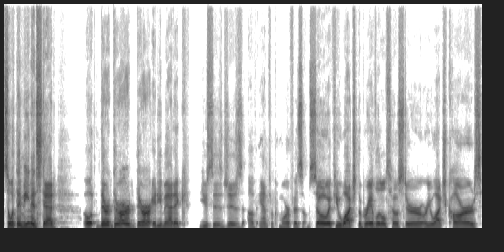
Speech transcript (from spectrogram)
So what they mean instead, oh, there there are there are idiomatic usages of anthropomorphism. So if you watch The Brave Little Toaster or you watch Cars,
